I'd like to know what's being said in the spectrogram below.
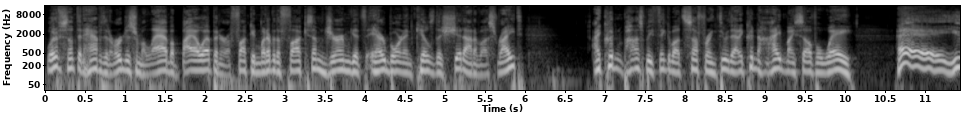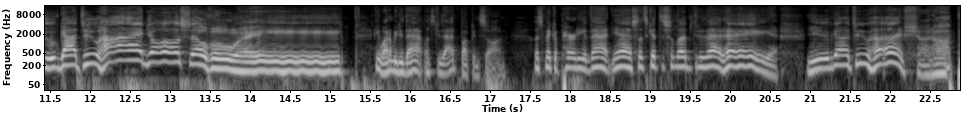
What if something happens that emerges from a lab, a bioweapon, or a fucking whatever the fuck, some germ gets airborne and kills the shit out of us, right? I couldn't possibly think about suffering through that. I couldn't hide myself away. Hey, you've got to hide yourself away. Hey, why don't we do that? Let's do that fucking song. Let's make a parody of that. Yes, let's get the celebs to do that. Hey, you've got to hide. Shut up.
